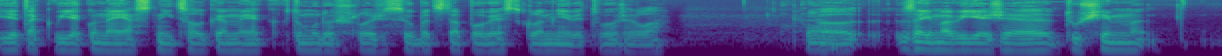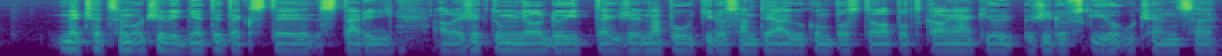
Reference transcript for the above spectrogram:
je takový jako nejasný celkem, jak k tomu došlo, že se vůbec ta pověst kolem něj vytvořila. Eh, zajímavý je, že tuším, nečet jsem očividně ty texty starý, ale že k tomu měl dojít takže na pouti do Santiago Compostela potkal nějakého židovského učence,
